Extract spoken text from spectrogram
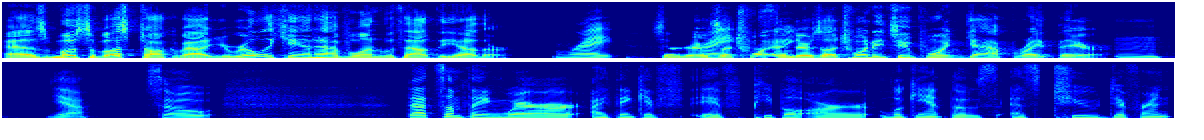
as most of us talk about, you really can't have one without the other. Right. So there's right. a tw- and there's a 22 point gap right there. Mm, yeah. So that's something where I think if if people are looking at those as two different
